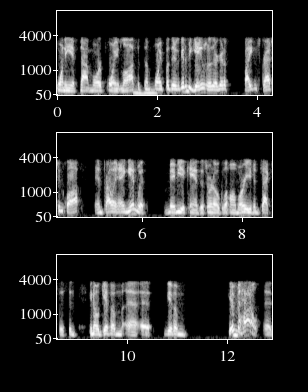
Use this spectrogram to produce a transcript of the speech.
20, if not more point loss mm-hmm. at some mm-hmm. point. But there's going to be games where they're going to fight and scratch and claw and probably hang in with maybe a Kansas or an Oklahoma or even Texas, and you know give them uh, uh, give them give them hell. Uh,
